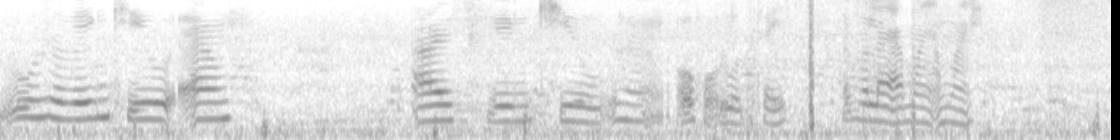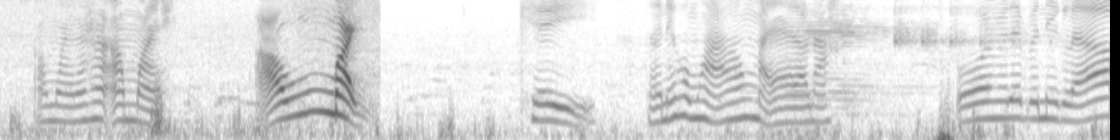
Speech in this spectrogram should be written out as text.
บลูสวิงคิวแอมไอศครีมคิวโอ้โหหลุดใจไม่เป็นไรเอาใหม่เอาใหม่เอาใหม่นะฮะเอาใหม่ เอาใหม่โอเคตอนนี้ผมหาห้องใหม่แล้วนะโอ้ยไม่ได้เป็นอีกแล้ว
